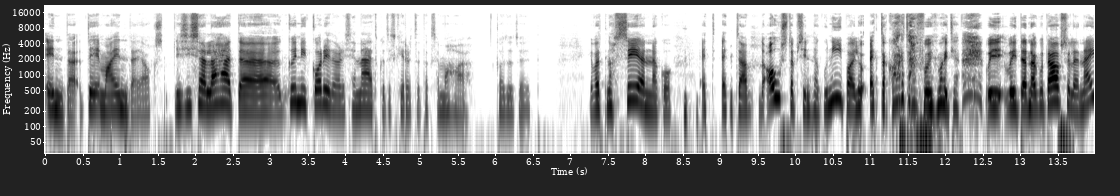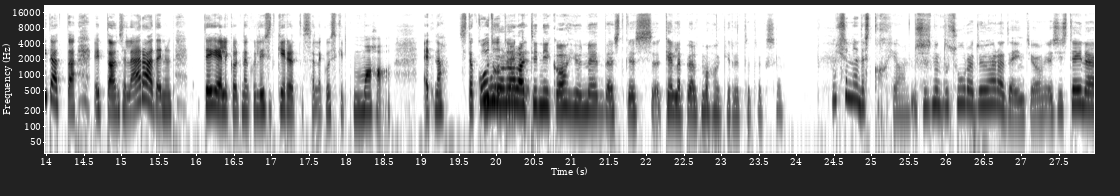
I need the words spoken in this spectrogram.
enda, teema enda jaoks ja siis sa lähed äh,, kõnnid koridoris ja näed, kuidas kirjutatakse maha kodutööd. Ja vot noh, see on nagu, et, et ta austab sind nagu nii palju, et ta kardab või ma ei tea, või, või ta nagu tahab sulle näidata, et ta on selle ära teinud, tegelikult nagu lihtsalt kirjutas selle kuskilt maha. et noh, seda mul on kodutööd, alati nii kahju nendest, kes, kelle pealt maha kirjutatakse. miks sul nendest kahju on? sest nad on suure töö ära teinud ju ja siis teine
